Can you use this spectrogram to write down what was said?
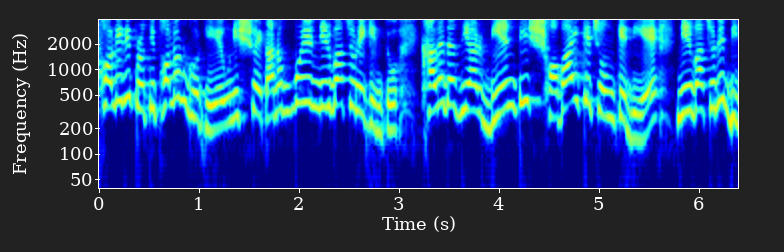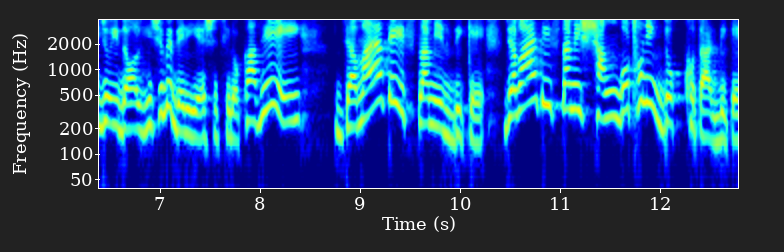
ফলেরই প্রতিফলন ঘটিয়ে উনিশশো একানব্বই এর নির্বাচনে কিন্তু খালেদা জিয়ার বিএনপি সবাইকে চমকে দিয়ে নির্বাচনে বিজয়ী দল হিসেবে বেরিয়ে এসেছিল। কাজেই জামায়াতে ইসলামীর দিকে, জামায়াতে ইসলামীর সাংগঠনিক দক্ষতার দিকে,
